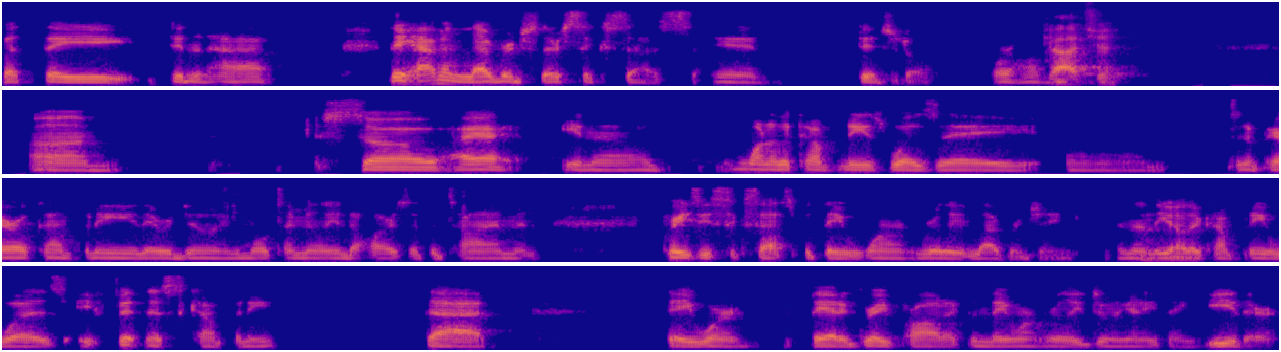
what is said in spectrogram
but they didn't have, they haven't leveraged their success in digital or online. Gotcha. Um, so I, you know, one of the companies was a, um, it's an apparel company. They were doing multi-million dollars at the time and crazy success, but they weren't really leveraging. And then the Mhm. other company was a fitness company that they weren't, they had a great product and they weren't really doing anything either.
